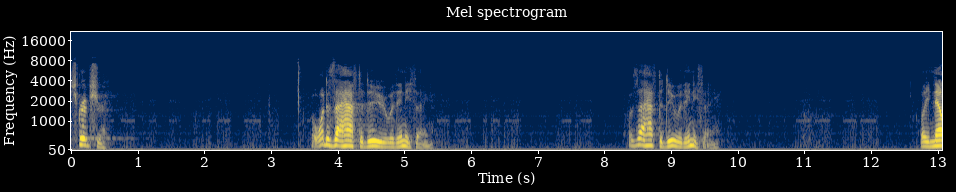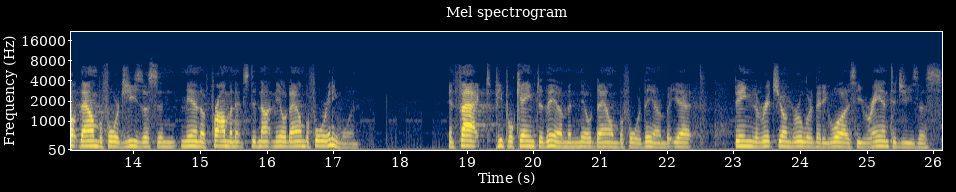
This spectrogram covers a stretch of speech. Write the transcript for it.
Scripture. But what does that have to do with anything? What does that have to do with anything? Well, he knelt down before Jesus, and men of prominence did not kneel down before anyone. In fact, people came to them and kneeled down before them, but yet, being the rich young ruler that he was, he ran to Jesus,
